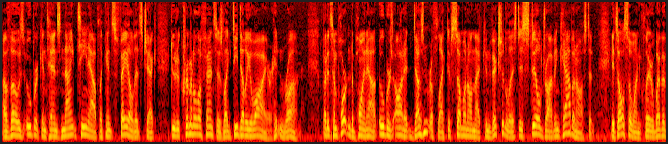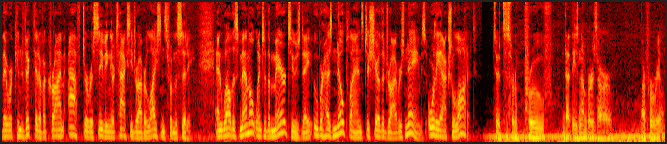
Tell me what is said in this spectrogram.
Of those, Uber contends 19 applicants failed its check due to criminal offenses like DWI or hit and run. But it's important to point out Uber's audit doesn't reflect if someone on that conviction list is still driving cab in Austin. It's also unclear whether they were convicted of a crime after receiving their taxi driver license from the city. And while this memo went to the mayor Tuesday, Uber has no plans to share the drivers' names or the actual audit. To, to sort of prove that these numbers are, are for real?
